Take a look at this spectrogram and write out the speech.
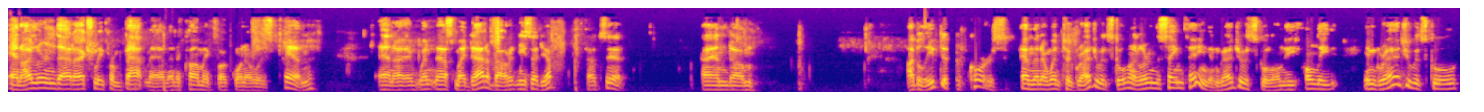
And i learned that actually from batman in a comic book when i was 10 and i went and asked my dad about it and he said yep that's it. And um, I believed it, of course. And then I went to graduate school and I learned the same thing in graduate school. Only, only in graduate school,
